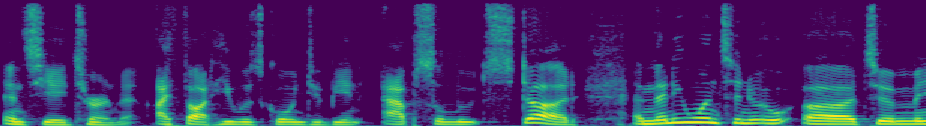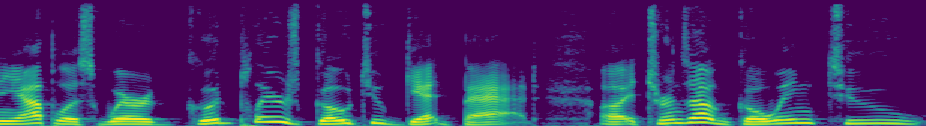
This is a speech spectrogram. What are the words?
NCAA tournament. I thought he was going to be an absolute stud, and then he went to uh, to Minneapolis, where good players go to get bad. Uh, it turns out going to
